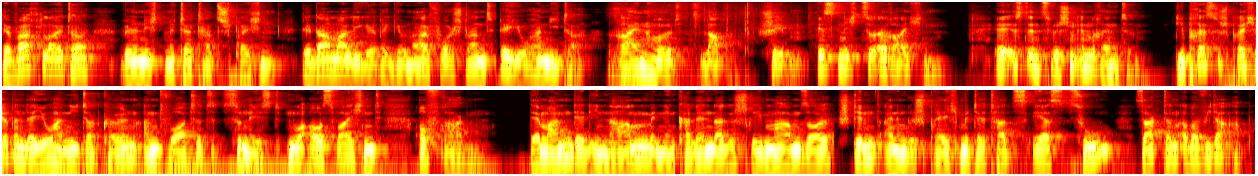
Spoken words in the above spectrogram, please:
Der Wachleiter will nicht mit der Taz sprechen. Der damalige Regionalvorstand der Johanniter, Reinhold Lapp Scheben, ist nicht zu erreichen. Er ist inzwischen in Rente. Die Pressesprecherin der Johanniter Köln antwortet zunächst nur ausweichend auf Fragen. Der Mann, der die Namen in den Kalender geschrieben haben soll, stimmt einem Gespräch mit der Taz erst zu, sagt dann aber wieder ab.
